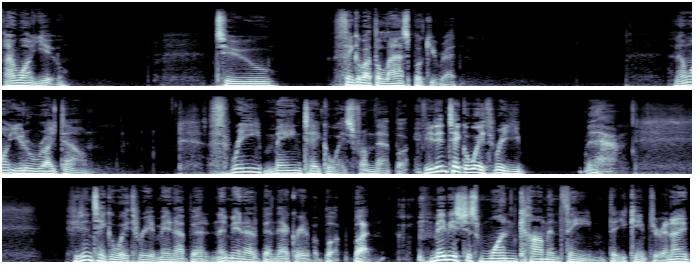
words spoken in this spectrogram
I want you to think about the last book you read. And I want you to write down three main takeaways from that book. If you didn't take away three, you, eh, if you didn't take away three, it may not been it may not have been that great of a book. But maybe it's just one common theme that you came through. And I,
